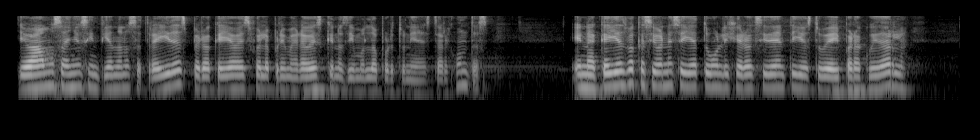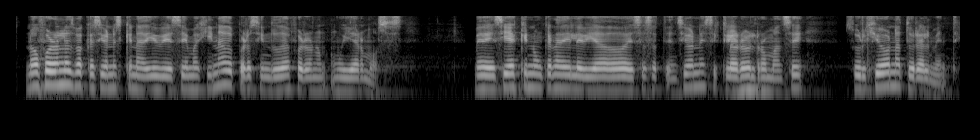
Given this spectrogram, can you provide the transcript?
Llevábamos años sintiéndonos atraídas, pero aquella vez fue la primera vez que nos dimos la oportunidad de estar juntas. En aquellas vacaciones ella tuvo un ligero accidente y yo estuve ahí para cuidarla. No fueron las vacaciones que nadie hubiese imaginado, pero sin duda fueron muy hermosas. Me decía que nunca nadie le había dado esas atenciones y claro, el romance surgió naturalmente.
